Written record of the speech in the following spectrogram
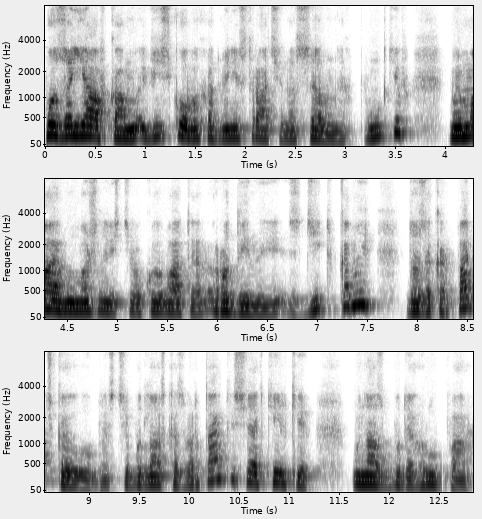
По заявкам військових адміністрацій населених пунктів ми маємо можливість евакуювати родини з дітками до Закарпатської області. Будь ласка, звертайтеся, як тільки у нас буде група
